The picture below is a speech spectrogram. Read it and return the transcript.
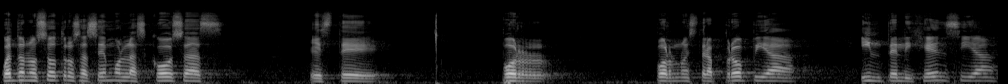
Cuando nosotros hacemos las cosas este, por, por nuestra propia inteligencia,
